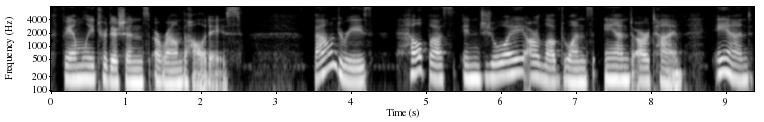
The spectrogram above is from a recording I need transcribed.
family traditions around the holidays. Boundaries help us enjoy our loved ones and our time, and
